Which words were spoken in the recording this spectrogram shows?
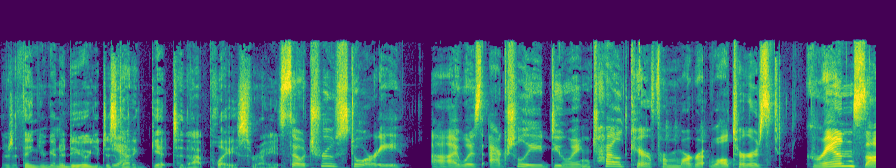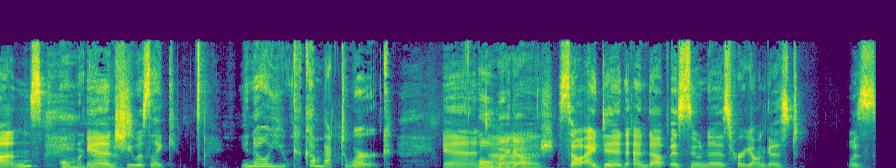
there's a thing you're going to do. You just Yeah. got to get to that place, right? So, true story. I was actually doing childcare for Margaret Walters' grandsons. Oh my And she was like, you know, you could come back to work. And Oh my uh, gosh. So I did end up as soon as her youngest was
